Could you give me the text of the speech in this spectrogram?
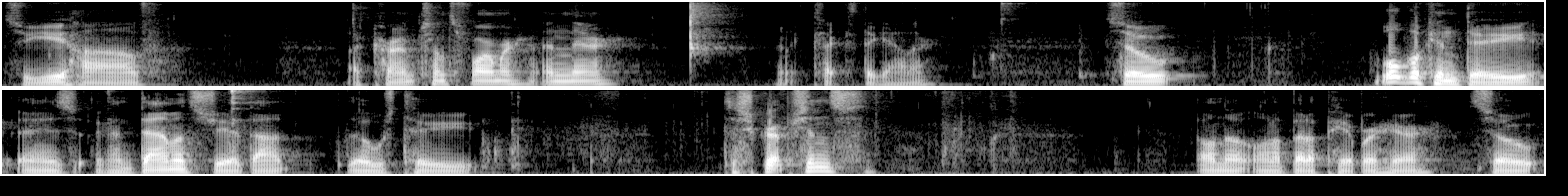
So you have a current transformer in there and it clicks together. So what we can do is I can demonstrate that those two descriptions on a, on a bit of paper here. So,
